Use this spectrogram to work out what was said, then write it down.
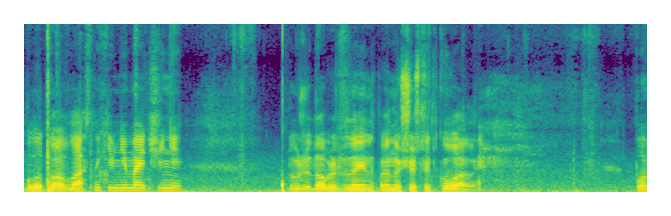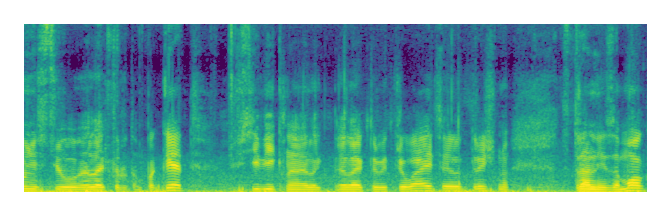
Було два власники в Німеччині. Дуже добре за нею, напевно, що слідкували. Повністю електро там пакет, всі вікна електро відкриваються електрично, центральний замок,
